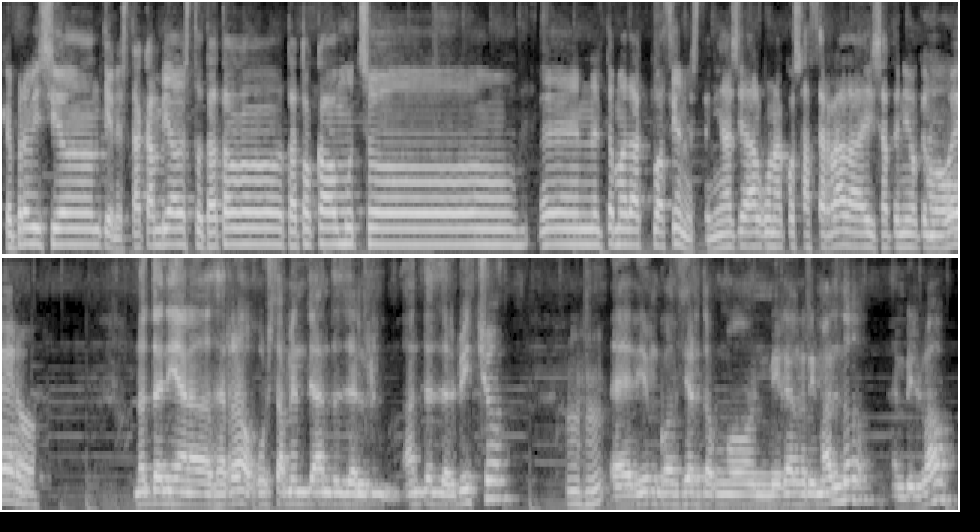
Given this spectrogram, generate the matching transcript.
¿qué previsión tienes? ¿Te ha cambiado esto? ¿Te ha, to- te ha tocado mucho en el tema de actuaciones? ¿Tenías ya alguna cosa cerrada y se ha tenido que No. mover? O... No tenía nada cerrado, justamente antes del, antes del bicho. Eh, di un concierto con Miguel Grimaldo en Bilbao.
